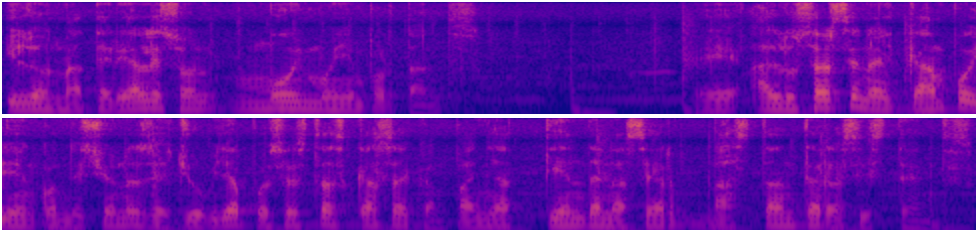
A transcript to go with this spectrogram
y los materiales son muy, muy importantes. Eh, al usarse en el campo y en condiciones de lluvia, pues estas casas de campaña tienden a ser bastante resistentes.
